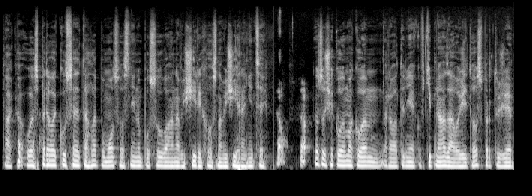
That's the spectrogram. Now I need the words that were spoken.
Tak a u SPDLku se tahle pomoc vlastně jenom posouvá na vyšší rychlost, na vyšší hranici. Jo, jo. No což je kolem a kolem relativně jako vtipná záležitost, protože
